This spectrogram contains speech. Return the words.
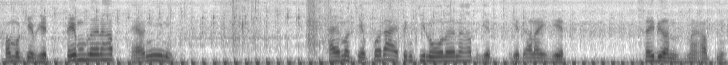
เขามาเก็บเห็ดเต็มเลยนะครับ แถวนี้นี่ใครมาเก็บก็ได้เป็นกิโลเลยนะครับ เห็ดเห็ดอะไรเห็ดไส้เดือนนะครับนี่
